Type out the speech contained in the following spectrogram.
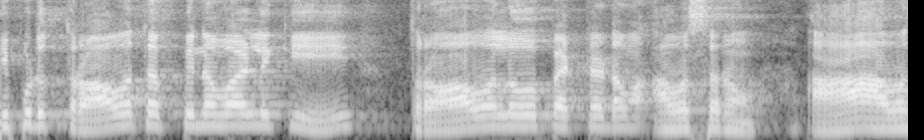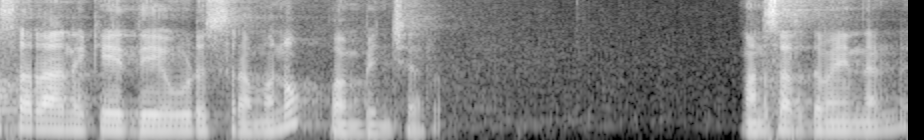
ఇప్పుడు త్రోవ తప్పిన వాళ్ళకి త్రోవలో పెట్టడం అవసరం. ఆ అవసరానికే దేవుడు శ్రమను పంపించారు. మనసు అర్థమైందండి?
